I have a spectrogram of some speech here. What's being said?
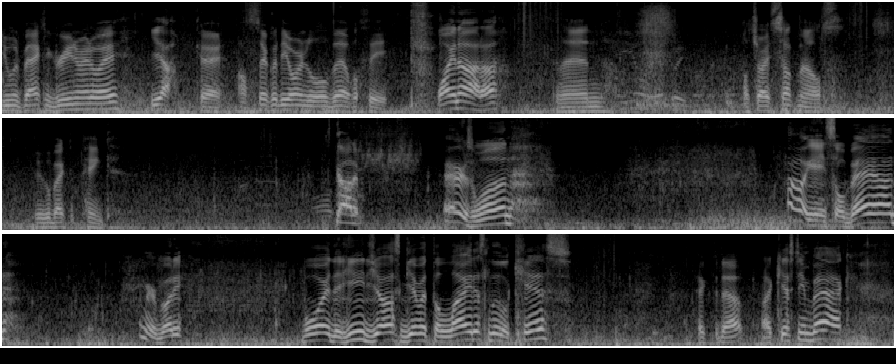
You went back to green right away? Yeah, Okay. I'll stick with the orange a little bit. We'll see. why not, huh? And then I'll try something else. Maybe go back to pink. Got him. There's one. Oh, he ain't so bad. Come here, buddy. Boy, did he just give it the lightest little kiss. Picked it up. I kissed him back.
